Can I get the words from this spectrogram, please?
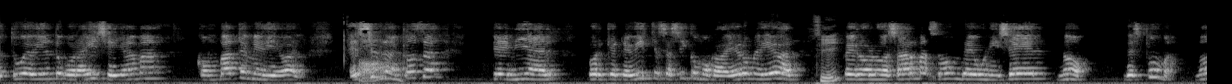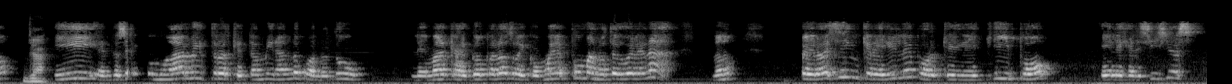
estuve viendo por ahí, se llama combate medieval. Es Oh. una cosa genial porque te vistes así como caballero medieval, Sí. pero las armas son de unicel, no, de espuma, ¿no? Ya. Y entonces como árbitros que están mirando cuando tú le marcas el golpe al otro y como es espuma no te duele nada, ¿no? Pero es increíble porque en equipo el ejercicio es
